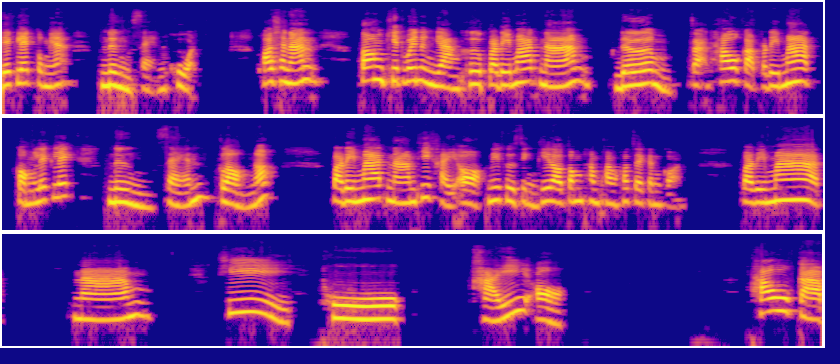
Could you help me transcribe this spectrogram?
เล็ก ๆ ตรงเนี้ยหนึ่งแสนขวด เพราะฉะนั้นต้องคิดไว้หนึ่งอย่างคือปริมาตรน้ำเดิมจะเท่ากับปริมาตรกล่องเล็กๆหนึ่งแสนกล่องเนาะปริมาตรน้ำที่ไขออกนี่คือสิ่งที่เราต้องทำความเข้าใจกันก่อน ปริมาตร น้ำที่ถูกไขออก เท่ากับ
